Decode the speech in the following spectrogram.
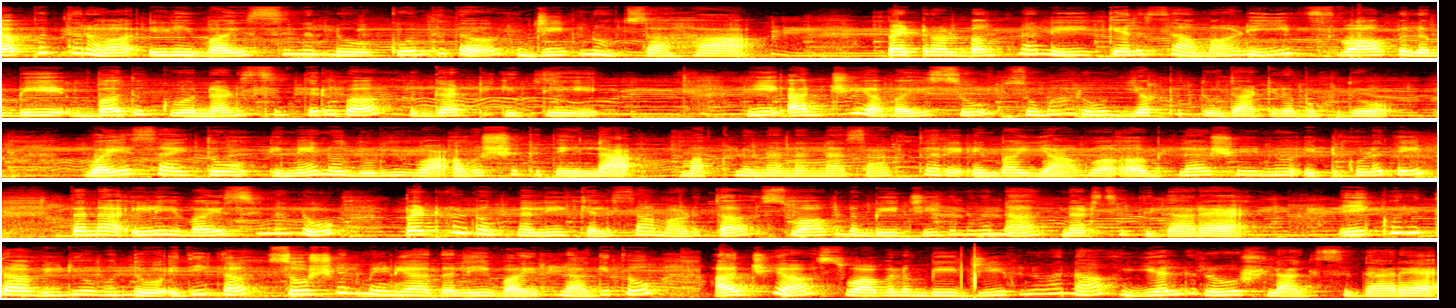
ಎಪ್ಪತ್ತರ ಇಳಿ ವಯಸ್ಸಿನಲ್ಲೂ ಕುಂದದ ಜೀವನೋತ್ಸಾಹ. ಪೆಟ್ರೋಲ್ ಬಂಕ್ನಲ್ಲಿ ಕೆಲಸ ಮಾಡಿ ಸ್ವಾವಲಂಬಿ ಬದುಕು ನಡೆಸುತ್ತಿರುವ ಗಟ್ಟಿಗಿತ್ತಿ. ಈ ಅಜ್ಜಿಯ ವಯಸ್ಸು ಸುಮಾರು ಎಪ್ಪತ್ತು ದಾಟಿರಬಹುದು. ವಯಸ್ಸಾಯಿತು, ಇನ್ನೇನು ದುಡಿಯುವ ಅವಶ್ಯಕತೆ ಇಲ್ಲ. ಮಕ್ಕಳು ನನ್ನನ್ನು ಸಾಕ್ತಾರೆ ಎಂಬ ಯಾವ ಅಭಿಲಾಷೆಯನ್ನು ಇಟ್ಟುಕೊಳ್ಳದೆ ತನ್ನ ಇಳಿ ವಯಸ್ಸಿನಲ್ಲೂ ಪೆಟ್ರೋಲ್ ಬಂಕ್ನಲ್ಲಿ ಕೆಲಸ ಮಾಡುತ್ತಾ ಸ್ವಾವಲಂಬಿ ಜೀವನವನ್ನು ನಡೆಸುತ್ತಿದ್ದಾರೆ. ಈ ಕುರಿತ ವಿಡಿಯೋವೊಂದು ಇದೀಗ ಸೋಷಿಯಲ್ ಮೀಡಿಯಾದಲ್ಲಿ ವೈರಲ್ ಆಗಿದ್ದು, ಅಜ್ಜಿಯ ಸ್ವಾವಲಂಬಿ ಜೀವನವನ್ನು ಎಲ್ಲರೂ ಶ್ಲಾಘಿಸಿದ್ದಾರೆ.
